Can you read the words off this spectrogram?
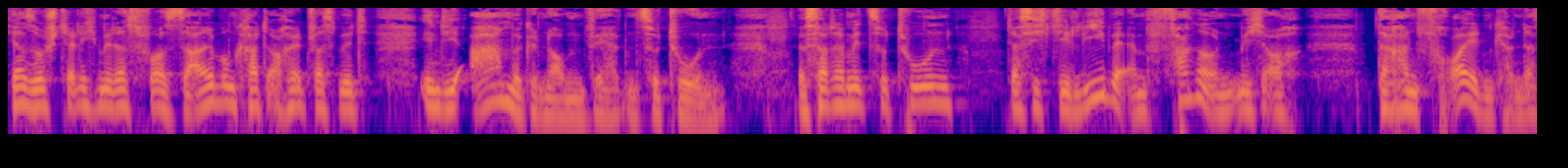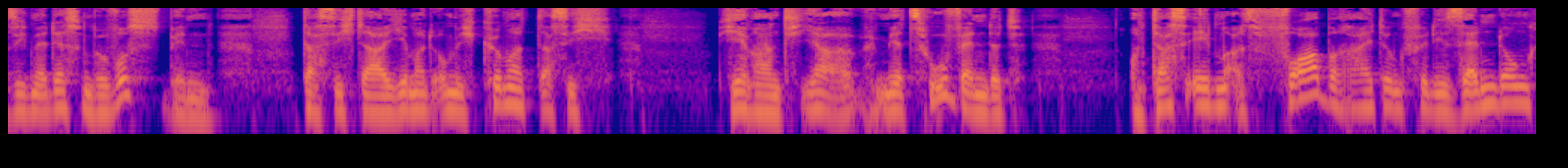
Ja, so stelle ich mir das vor. Salbung hat auch etwas mit in die Arme genommen werden zu tun. Es hat damit zu tun, dass ich die Liebe empfange und mich auch daran freuen kann, dass ich mir dessen bewusst bin, dass sich da jemand um mich kümmert, dass sich jemand, ja, mir zuwendet. Und das eben als Vorbereitung für die Sendung,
